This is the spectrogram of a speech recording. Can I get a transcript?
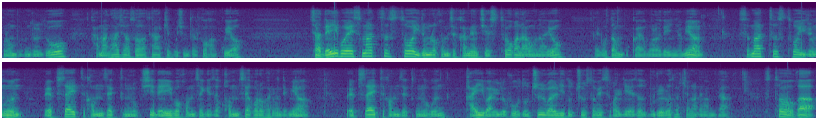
그런 부분들도 감안하셔서 생각해 보시면 될 것 같고요. 자, 네이버의 스마트 스토어 이름으로 검색하면 제 스토어가 나오나요? 자, 이것도 한번 볼까요? 뭐라고 되어 있냐면 스마트 스토어 이름은 웹사이트 검색 등록 시 네이버 검색에서 검색어로 활용되며 웹사이트 검색 등록은 가입 완료 후 노출 관리, 노출 서비스 관리에서 무료로 설정 가능합니다. 스토어가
